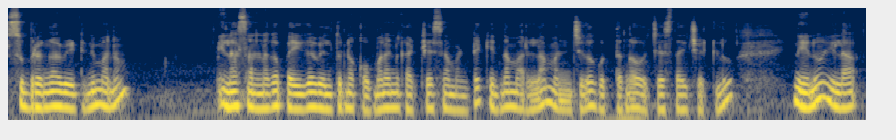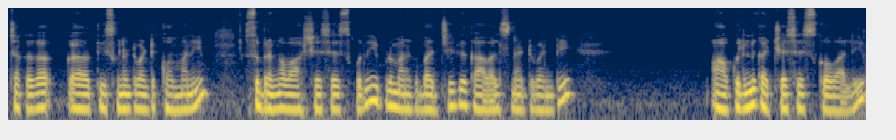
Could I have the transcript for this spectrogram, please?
శుభ్రంగా వీటిని మనం ఇలా సన్నగా పైగా వెళ్తున్న కొమ్మలను కట్ చేసామంటే కింద మరలా మంచిగా గుత్తంగా వచ్చేస్తాయి చెట్లు. నేను ఇలా చక్కగా తీసుకున్నటువంటి కొమ్మని శుభ్రంగా వాష్ చేసేసుకొని ఇప్పుడు మనకు బజ్జీకి కావాల్సినటువంటి ఆకులను కట్ చేసేసుకోవాలి.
